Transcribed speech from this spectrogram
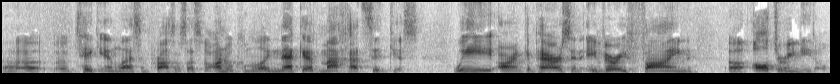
uh, uh, take in less and process less. Nekev machat sidkis. We are, in comparison, a very fine uh, altering needle,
